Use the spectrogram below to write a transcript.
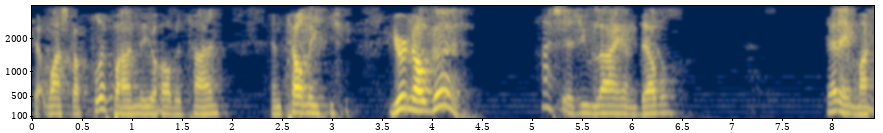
that wants to flip on me all the time and tell me, you're no good. I says, you lying devil. That ain't my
